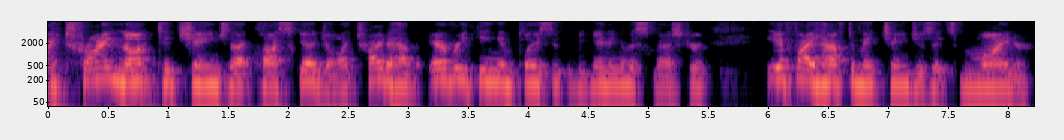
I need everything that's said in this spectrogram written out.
I try not to change that class schedule. I try to have everything in place at the beginning of the semester. If I have to make changes, it's minor.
